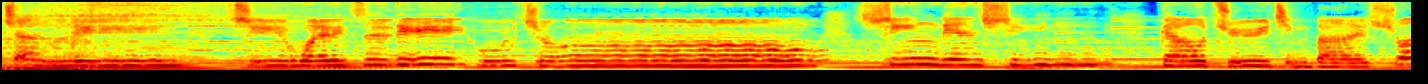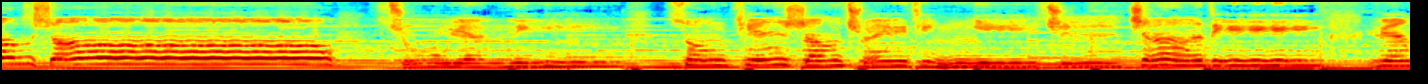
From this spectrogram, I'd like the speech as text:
站立，齐为此地呼求，心连心，高举敬拜双手。祝愿你。从天上垂听，一直这地，愿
